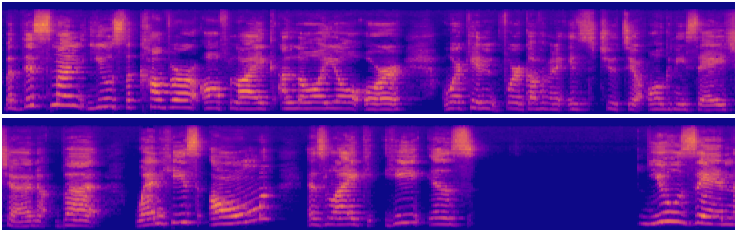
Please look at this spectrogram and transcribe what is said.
but this man used the cover of like a lawyer or working for a government institute or organization but when he's home it's like he is using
